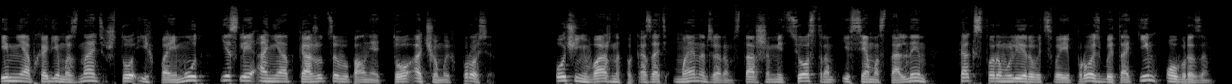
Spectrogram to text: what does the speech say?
Им необходимо знать, что их поймут, если они откажутся выполнять то, о чем их просят. Очень важно показать менеджерам, старшим медсестрам и всем остальным, как сформулировать свои просьбы таким образом,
